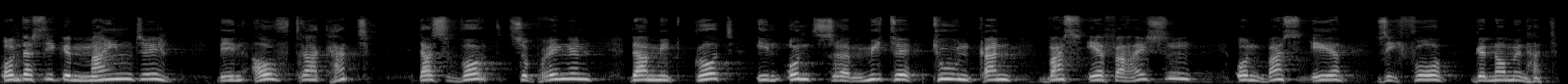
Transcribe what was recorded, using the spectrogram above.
Und dass die Gemeinde den Auftrag hat, das Wort zu bringen, damit Gott in unserer Mitte tun kann, was er verheißen und was er sich vorgenommen hat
